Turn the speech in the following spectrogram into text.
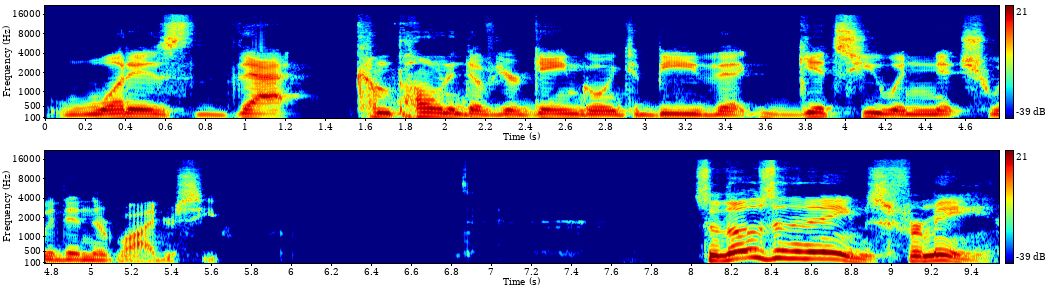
what is that component of your game going to be that gets you a niche within the wide receiver. So those are the names for me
